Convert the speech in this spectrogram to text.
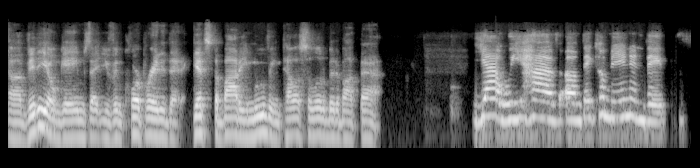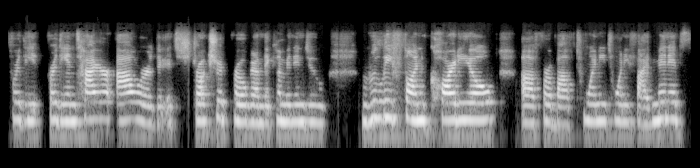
uh, video games that you've incorporated that gets the body moving. Tell us a little bit about that yeah we have um, they come in and they for the for the entire hour the, it's structured program. They come in and do really fun cardio uh, for about 20 25 minutes.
